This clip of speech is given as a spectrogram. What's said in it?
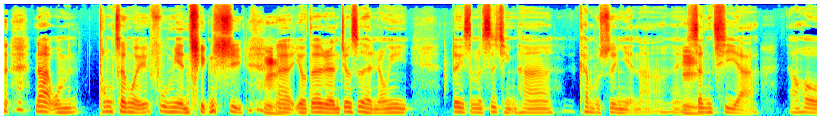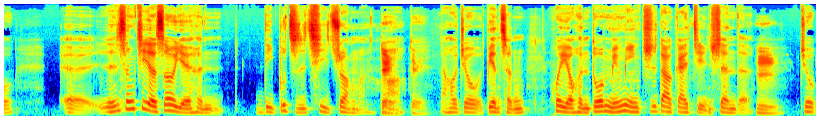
那我们通称为负面情绪。嗯，呃，有的人就是很容易对什么事情他看不顺眼啊，生气啊，然后呃，人生气的时候也很理不直气壮嘛，对啊对，然后就变成会有很多明明知道该谨慎的，嗯。就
